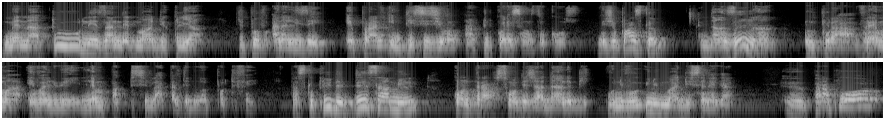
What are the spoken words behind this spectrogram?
maintenant tous les endettements du client qu'ils peuvent analyser et prendre une décision en toute connaissance de cause. Mais je pense que dans un an, on pourra vraiment évaluer l'impact sur la qualité de notre portefeuille. Parce que plus de 200 000 contrats sont déjà dans le BIC au niveau uniquement du Sénégal. Euh, par rapport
